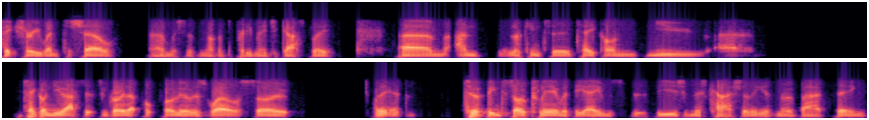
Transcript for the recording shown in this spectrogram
Victory went to Shell, um, which is another pretty major gas play, um, and looking to take on new. Uh, take on new assets and grow that portfolio as well. So I think to have been so clear with the aims for using this cash, I think is no bad thing.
